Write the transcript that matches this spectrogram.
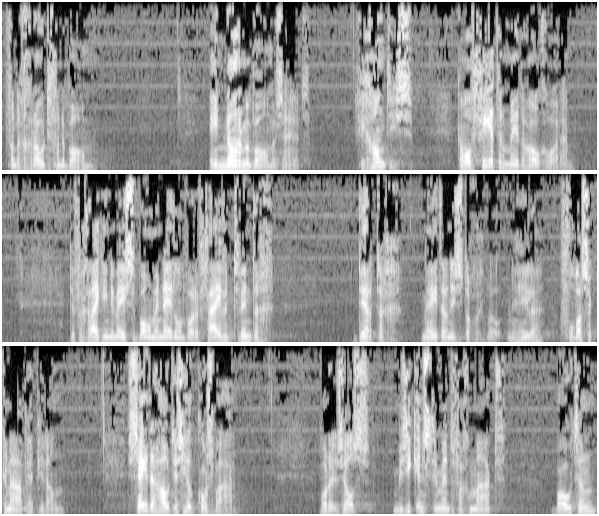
van de grootte van de boom. Enorme bomen zijn het. Gigantisch. Kan wel 40 meter hoog worden. De vergelijking, de meeste bomen in Nederland worden 25, 30 meter. Dan is het toch wel een hele volwassen knaap heb je dan. Cederhout is heel kostbaar. Er worden zelfs muziekinstrumenten van gemaakt. Boten.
